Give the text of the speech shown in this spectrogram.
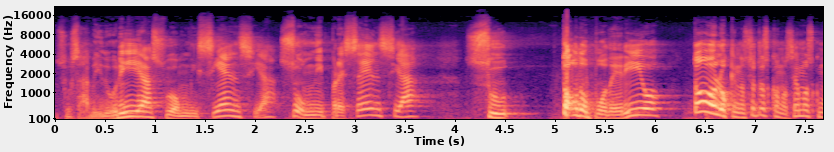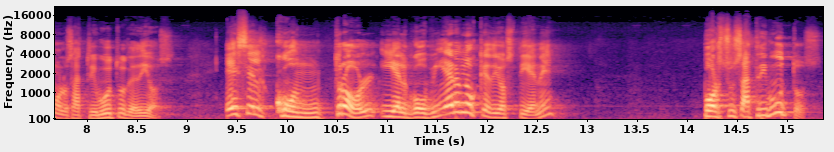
Su sabiduría, su omnisciencia, su omnipresencia, su todopoderío, todo lo que nosotros conocemos como los atributos de Dios. Es el control y el gobierno que Dios tiene por sus atributos,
